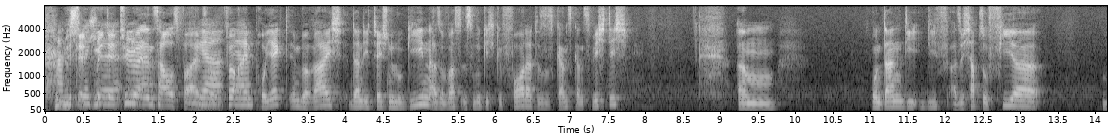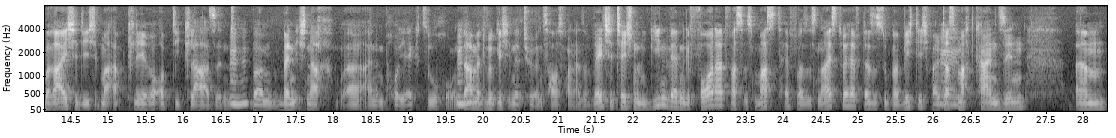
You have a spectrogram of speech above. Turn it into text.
mit der, mit der, Tür ja. ins Haus fallen. Ja, so, für ja. ein Projekt im Bereich, dann die Technologien, also was ist wirklich gefordert, das ist ganz, ganz wichtig. Ähm, und dann die, die also ich habe so vier Bereiche, die ich immer abkläre, ob die klar sind, mhm. wenn ich nach äh, einem Projekt suche und mhm. damit wirklich in der Tür ins Haus fallen. Also welche Technologien werden gefordert, was ist Must-Have, was ist Nice-to-Have, das ist super wichtig, weil mhm. das macht keinen Sinn, ähm,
